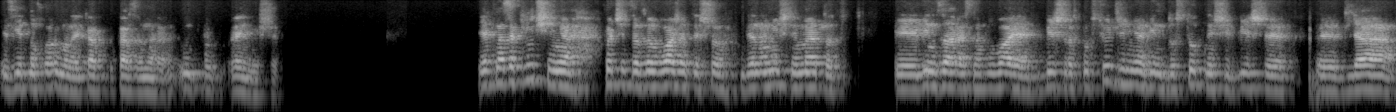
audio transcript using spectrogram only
згідно формули, яка показана ну, раніше. Як на заключення, хочеться зауважити, що динамічний метод він зараз набуває більш розповсюдження, він доступніший більше для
